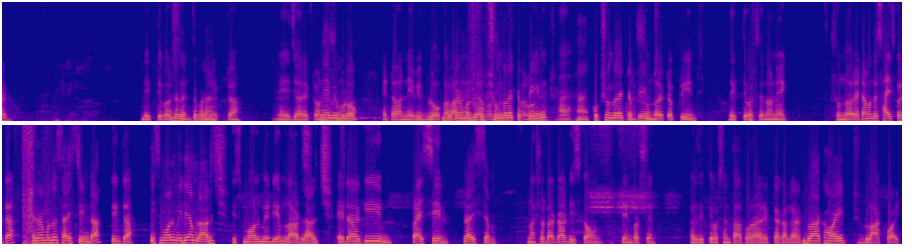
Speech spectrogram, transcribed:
আর দেখতে পাচ্ছেন দেখতে পারেন। আরেকটা এই যে আরেকটা সুন্দর। blue। এটা নেভি ব্লু কালার মধ্যে খুব সুন্দর একটা প্রিন্ট হ্যাঁ। হ্যাঁ খুব সুন্দর একটা প্রিন্ট সুন্দর একটা প্রিন্ট দেখতে পাচ্ছেন অনেক সুন্দর। এটার মধ্যে সাইজ কয়টা? এটার মধ্যে সাইজ তিনটা। তিনটা। Small medium large small medium large large এটা কি প্রাইস সেম প্রাইস সেম নশো টাকা ডিসকাউন্ট টেন পার্সেন্ট দেখতে পাচ্ছেন তারপর আর একটা colour black white black white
